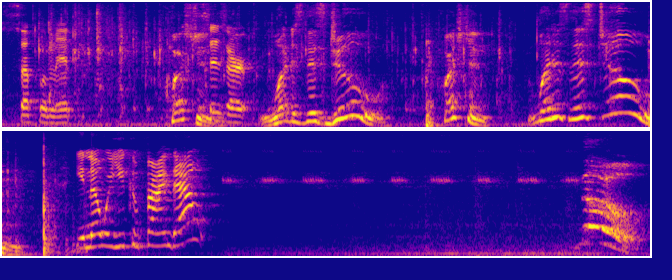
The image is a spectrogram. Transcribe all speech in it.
supplement. Question. Scissor. What does this do? Question. What does this do? You know where you can find out? No!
